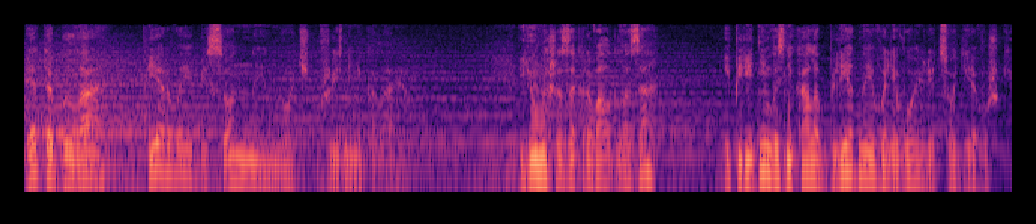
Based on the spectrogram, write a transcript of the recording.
Это была первая бессонная ночь в жизни Николая. Юноша закрывал глаза, и перед ним возникало бледное волевое лицо девушки.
